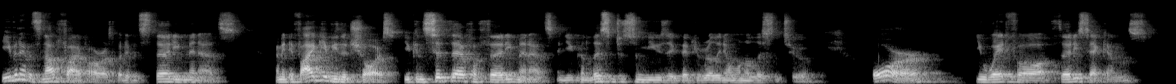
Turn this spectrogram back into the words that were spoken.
Even if it's not five hours, but if it's 30 minutes, I mean, if I give you the choice, you can sit there for 30 minutes and you can listen to some music that you really don't want to listen to, or you wait for 30 seconds,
